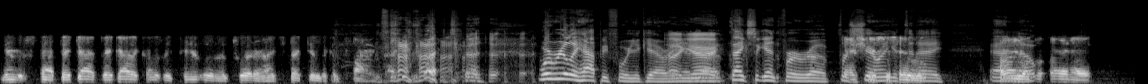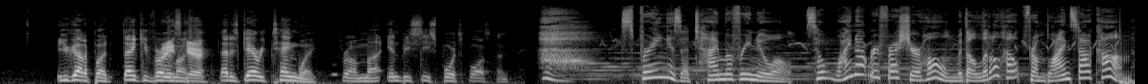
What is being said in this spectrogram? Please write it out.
never stop. That guy, that guy that calls me Pantloon on Twitter, I expect him to comply. We're really happy for you, Gary. Hi, and, Gary. Uh, thanks again for uh, for Thank you, sharing it Mr. Taylor. today. all right, And uh, all right. you got it, bud. Thank you very Thanks, much. Gary. That is Gary Tanguay from uh, NBC Sports Boston. Spring is a time of renewal, so why not refresh your home with a little help from Blinds.com?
